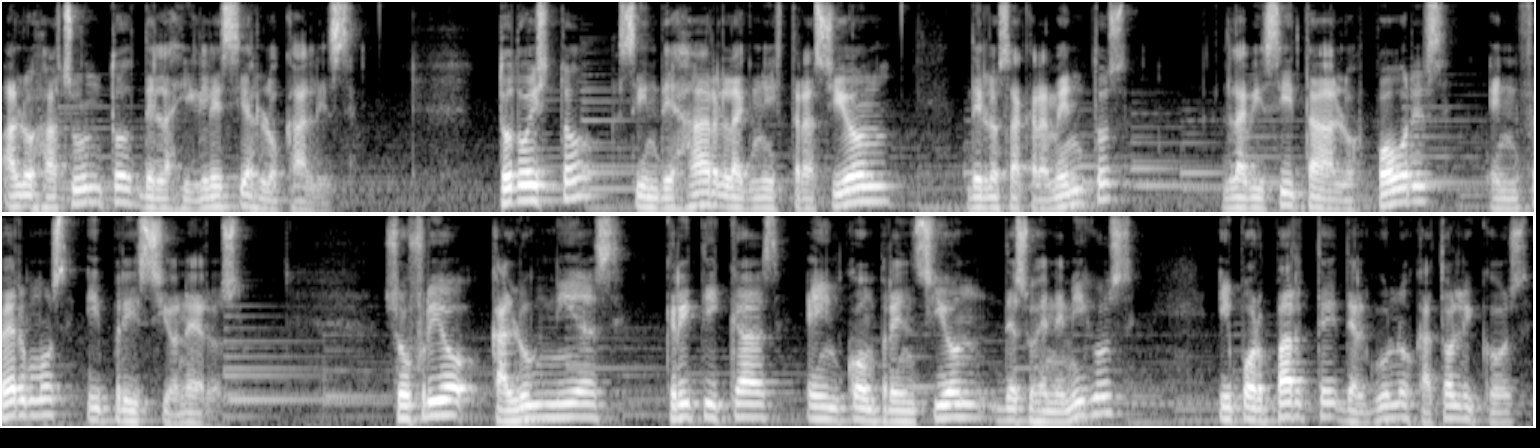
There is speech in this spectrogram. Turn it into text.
a los asuntos de las iglesias locales. Todo esto sin dejar la administración de los sacramentos, la visita a los pobres, enfermos y prisioneros. Sufrió calumnias, críticas e incomprensión de sus enemigos y por parte de algunos católicos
